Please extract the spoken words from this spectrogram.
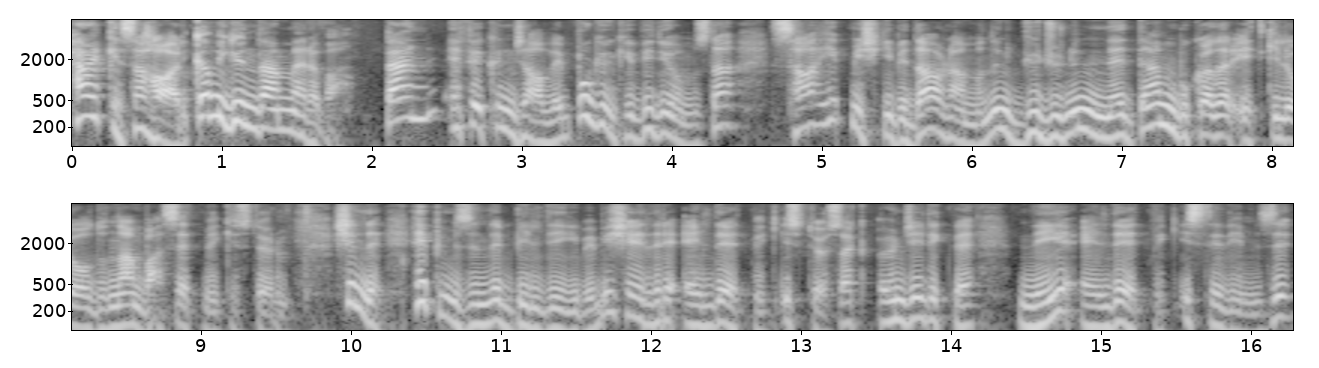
Herkese harika bir günden merhaba. Ben Efe Kıncal ve bugünkü videomuzda sahipmiş gibi davranmanın gücünün neden bu kadar etkili olduğundan bahsetmek istiyorum. Şimdi hepimizin de bildiği gibi bir şeyleri elde etmek istiyorsak öncelikle neyi elde etmek istediğimizi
